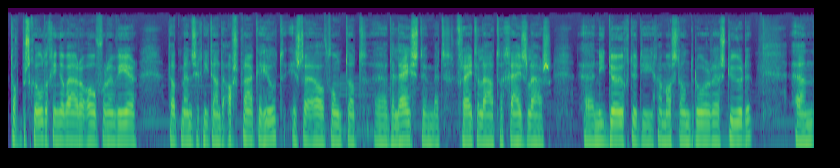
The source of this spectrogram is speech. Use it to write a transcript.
toch beschuldigingen waren over en weer dat men zich niet aan de afspraken hield. Israël vond dat uh, de lijsten met vrij te laten gijzelaars niet deugden die Hamas dan doorstuurde. En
